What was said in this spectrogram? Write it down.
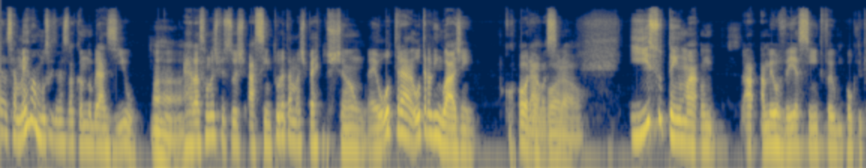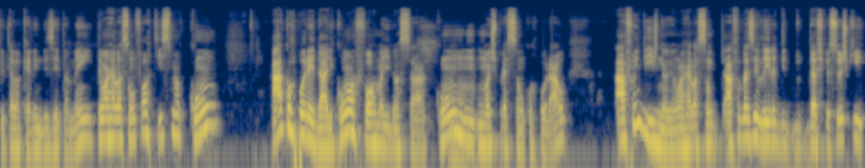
essa, se a mesma música estivesse tocando no Brasil, Aham. a relação das pessoas, a cintura tá mais perto do chão, é outra, outra linguagem corporal, assim. Corporal. E isso tem uma, um- a, a meu ver, assim, que foi um pouco do que ele estava querendo dizer também, tem uma relação fortíssima com a corporeidade, com a forma de dançar, com Uhum. um- uma expressão corporal afro-indígena, né? uma relação afro-brasileira das pessoas que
